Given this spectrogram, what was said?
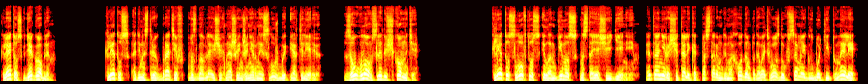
«Клетус, где гоблин?» Клетус – один из трех братьев, возглавляющих наши инженерные службы и артиллерию. «За углом, в следующей комнате!» Клетус, Лофтус и Лангинус – настоящие гении. Это они рассчитали, как по старым дымоходам подавать воздух в самые глубокие туннели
